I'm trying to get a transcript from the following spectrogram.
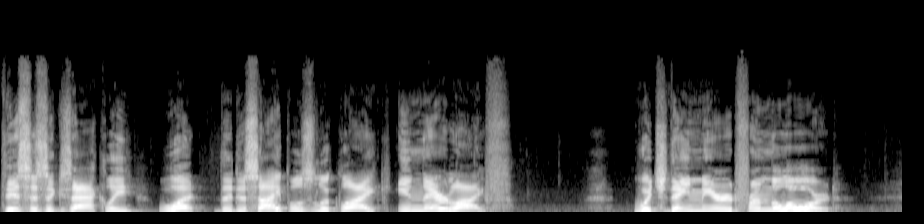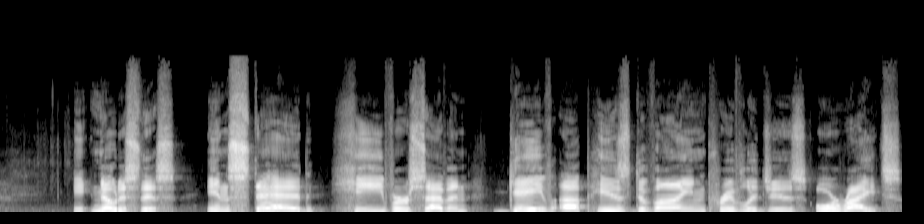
this is exactly what the disciples looked like in their life, which they mirrored from the Lord. Notice this. Instead, he, verse 7, gave up his divine privileges or rights.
